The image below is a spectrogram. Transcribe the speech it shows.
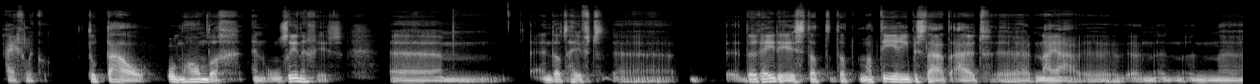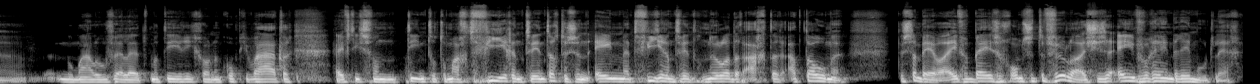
eigenlijk totaal onhandig en onzinnig is. Um, en dat heeft de reden is dat, dat materie bestaat uit, uh, nou ja, uh, een, een, een uh, normale hoeveelheid materie, gewoon een kopje water, heeft iets van 10 tot de macht 24. Dus een 1 met 24 nullen erachter, atomen. Dus dan ben je wel even bezig om ze te vullen als je ze één voor één erin moet leggen.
